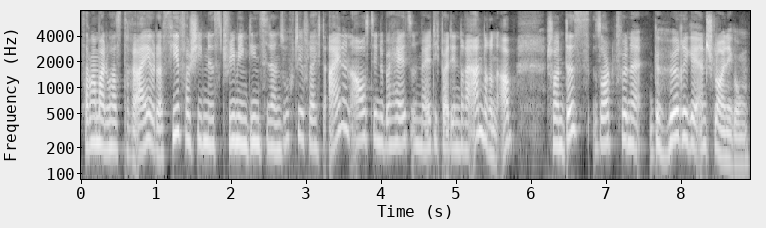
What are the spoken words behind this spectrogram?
sagen wir mal, du hast drei oder vier verschiedene Streamingdienste, dann such dir vielleicht einen aus, den du behältst und melde dich bei den drei anderen ab. Schon das sorgt für eine gehörige Entschleunigung.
